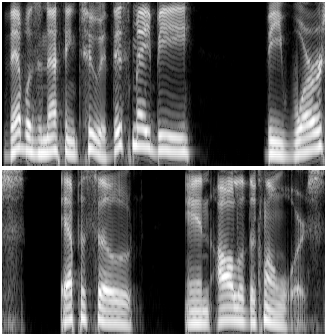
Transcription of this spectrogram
There was nothing to it. This may be the worst episode in all of the Clone Wars.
